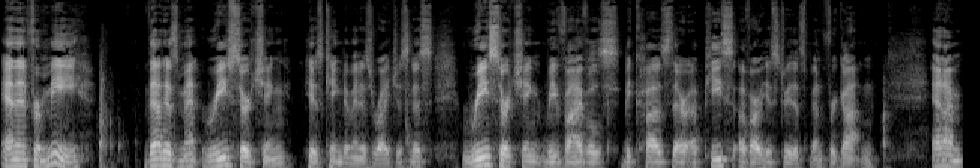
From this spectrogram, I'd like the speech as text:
And then for me, that has meant researching his kingdom and his righteousness, researching revivals because they're a piece of our history that's been forgotten. And I'm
